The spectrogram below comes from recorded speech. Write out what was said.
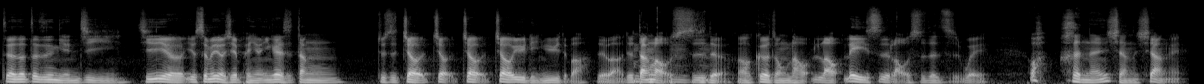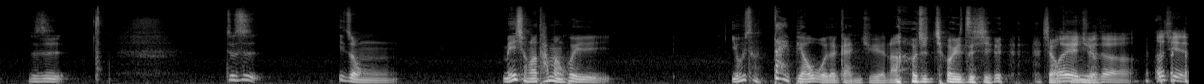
在在这个年纪，其实有有身边有些朋友，应该是当就是教教教教育领域的吧，对吧？就当老师的，然后各种老老类似老师的职位，哇，很难想象哎。就是，就是一种没想到他们会有一种代表我的感觉，然后去教育这些 小朋友。我也觉得，而且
